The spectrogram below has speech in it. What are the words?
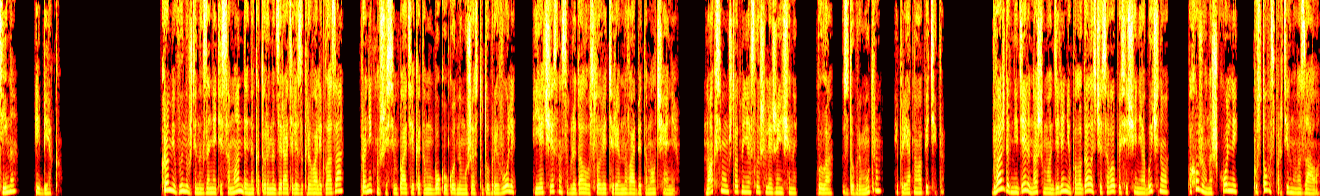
Тина и бег. Кроме вынужденных занятий с Амандой, на которые надзиратели закрывали глаза, проникнувшись симпатией к этому богоугодному жесту доброй воли, я честно соблюдала условия тюремного обета молчания. Максимум, что от меня слышали женщины, было «с добрым утром» и «приятного аппетита». Дважды в неделю нашему отделению полагалось часовое посещение обычного, похожего на школьный, пустого спортивного зала.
